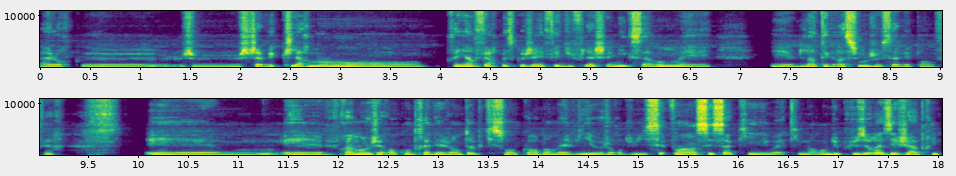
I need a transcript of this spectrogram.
alors que je, savais clairement rien faire parce que j'avais fait du Flash MX avant et, de l'intégration, je savais pas en faire. Et, vraiment, j'ai rencontré des gens top qui sont encore dans ma vie aujourd'hui. C'est, enfin, c'est ça qui, m'a rendu plus heureuse et j'ai appris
